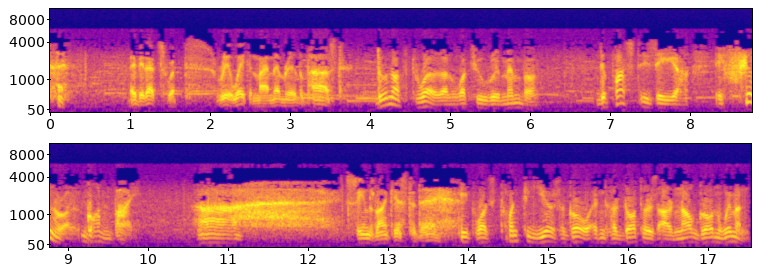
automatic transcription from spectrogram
Maybe that's what reawakened my memory of the past. Do not dwell on what you remember. The past is a, uh, a funeral gone by. Ah, it seems like yesterday. It was 20 years ago, and her daughters are now grown women.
